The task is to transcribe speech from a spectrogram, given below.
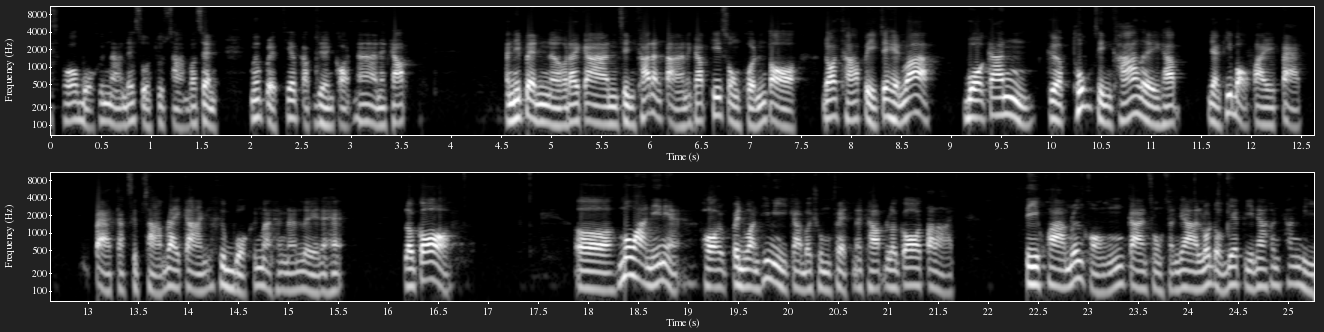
ส์เพราะว่าบวกขึ้นมาได้ 0.3%เมื่อเปรียบเทียบกับเดือนก่อนหน้านะครับ อันนี้เป็นรายการสินค้าต่างๆนะครับที่ส่งผลต่อ ยอดค้าปลีกจะเห็นว่าบวกกันเกือบทุกสินค้าเลยครับ อย่างที่บอกไป 8 8 จาก 13 รายการก็คือบวกขึ้นมาทั้งนั้นเลยนะฮะแล้วก็เมื่อวานนี้เนี่ยพอเป็นวันที่มีการประชุมเฟดนะครับแล้วก็ตลาดตีความเรื่องของการส่งสัญญาณลดดอกเบี้ยปีหน้าค่อนข้างดี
